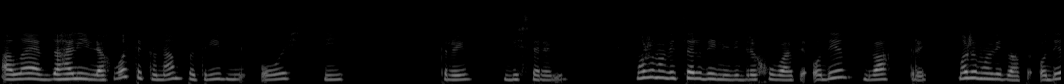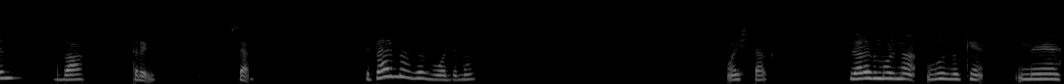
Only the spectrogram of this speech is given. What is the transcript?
але взагалі для хвостика нам потрібні ось ці три бісерини. Можемо від середини відрахувати 1, 2, 3. Можемо від лапи 1, 2, 3. Все. Тепер ми виводимо ось так. Зараз можна вузлики не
